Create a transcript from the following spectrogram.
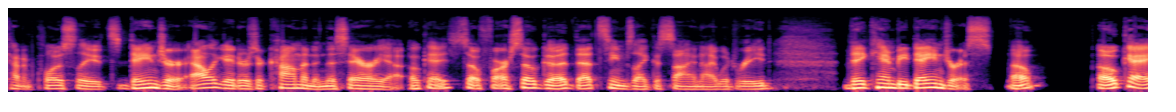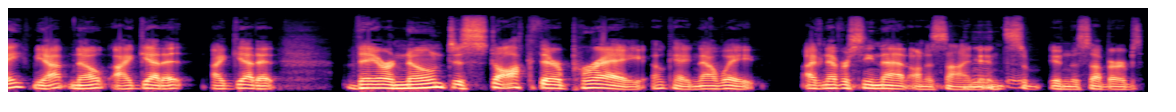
kind of closely, it's danger. Alligators are common in this area. Okay, so far so good. That seems like a sign I would read. They can be dangerous. Oh, okay, yeah, no, I get it. I get it. They are known to stalk their prey. Okay, now wait. I've never seen that on a sign in in the suburbs.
